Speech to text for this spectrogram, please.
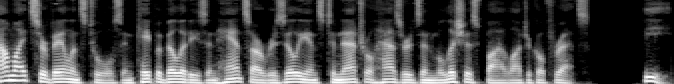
How might surveillance tools and capabilities enhance our resilience to natural hazards and malicious biological threats? E.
